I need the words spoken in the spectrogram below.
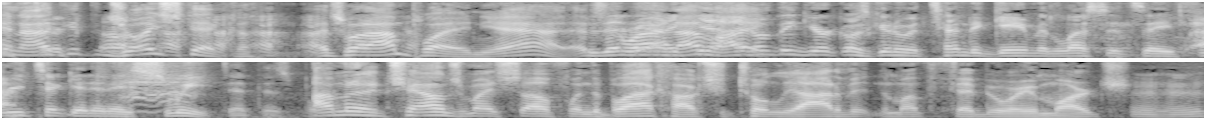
in. I'll get the joystick. That's what I'm playing. Yeah, that's Is the that- ride I, I, can't- I don't think Yurko's going to attend a game unless it's a free ticket in a suite at this point. I'm going to challenge myself when the Blackhawks are totally out of it in the month of February and March. Mm-hmm.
